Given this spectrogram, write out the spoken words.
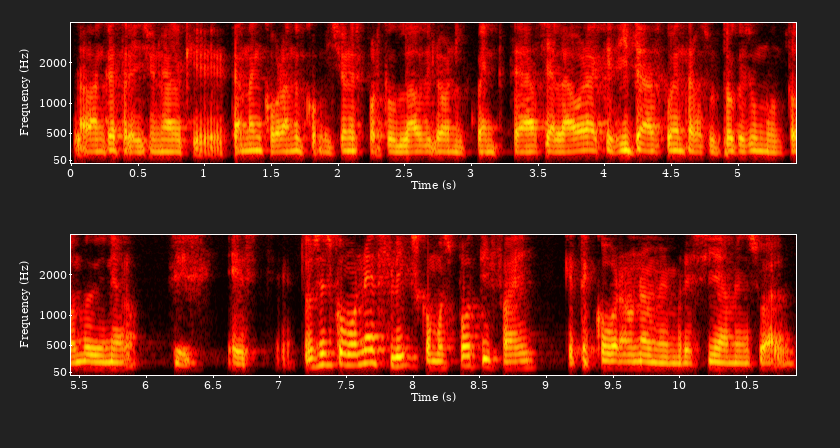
la banca tradicional que te andan cobrando comisiones por todos lados y luego ni cuenta te das y a la hora que sí te das cuenta resultó que es un montón de dinero. Este, entonces, como Netflix, como Spotify, que te cobra una membresía mensual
